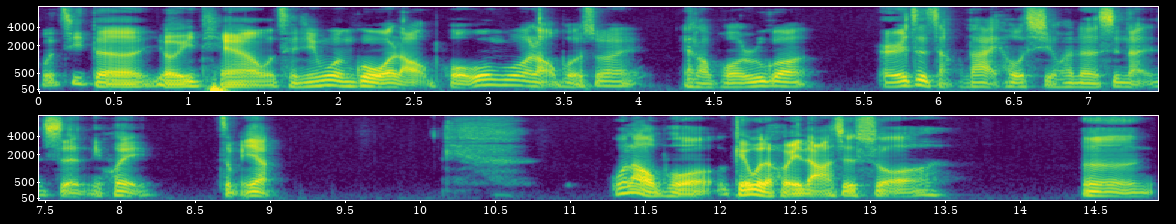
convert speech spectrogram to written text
我记得有一天啊，我曾经问过我老婆，问过我老婆说：“哎，老婆，如果儿子长大以后喜欢的是男生，你会怎么样？”我老婆给我的回答是说：“嗯，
